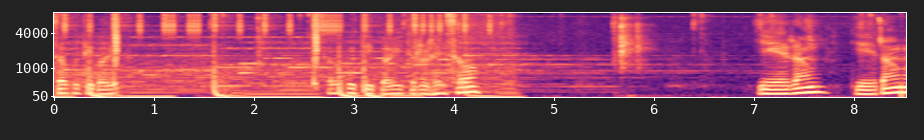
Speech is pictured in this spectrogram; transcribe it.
subdivide subdivide를 해서 얘랑 얘랑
